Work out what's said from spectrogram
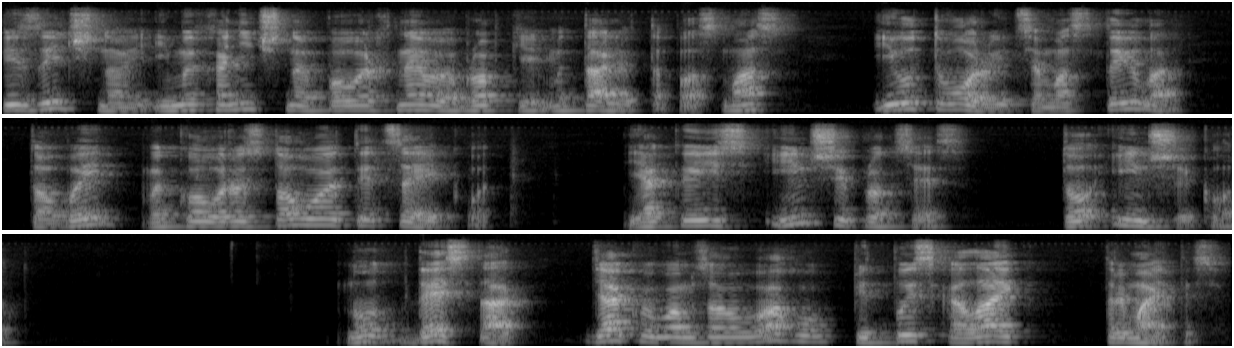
фізичної і механічної поверхневої обробки металів та пластмас і утворюється мастила, то ви використовуєте цей код. Якийсь інший процес, то інший код. Ну, десь так. Дякую вам за увагу. Підписка, лайк. Тримайтесь.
